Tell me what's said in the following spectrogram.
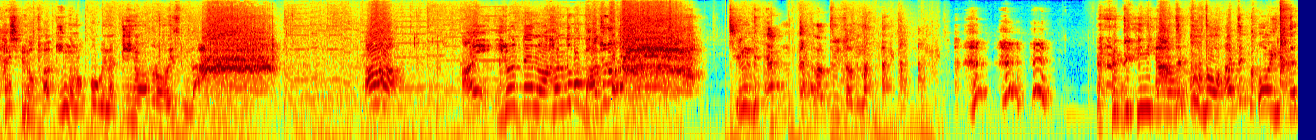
사실 이거 바뀐 건 없고, 그냥 게임 하도록 하겠습니다. 아! 아! 아니, 이럴 때는 한두 번 봐주라고! 침대 안 깔아두셨나? 니니 하드코도 하드코인데.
